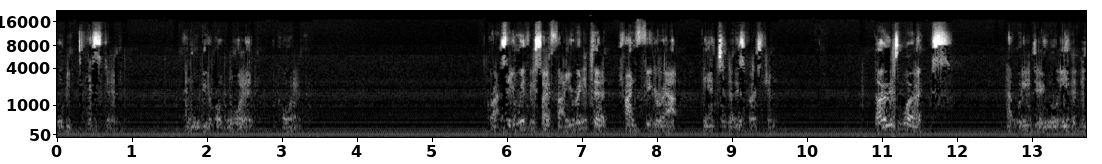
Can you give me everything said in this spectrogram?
will be tested and will be rewarded accordingly. Right, so you're with me so far. You're ready to try and figure out the answer to this question? Those works that we do will either be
